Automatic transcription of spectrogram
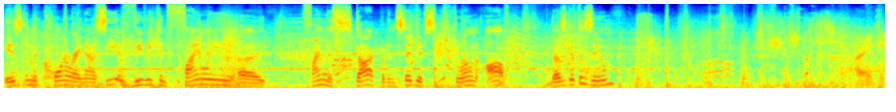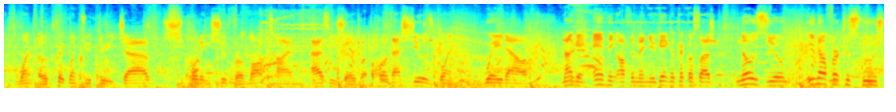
is in the corner right now. See if Vivi can finally uh, find the stock, but instead gets thrown off. Does get the zoom. Alright, okay, one, a quick one, two, three jab. Holding shoot for a long time, as he should, but oh, that shield is going way down. Not getting anything off the menu, getting a Kacrackle Slash, no zoom, enough for Kaswoosh.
